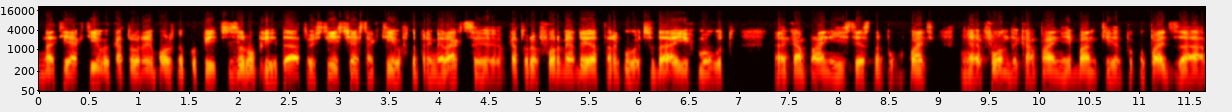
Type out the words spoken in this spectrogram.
на те активы, которые можно купить за рубли, да, то есть есть часть активов, например, акции, которые в форме АДР торгуются, да, их могут э, компании, естественно, покупать, фонды, компании, банки покупать за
